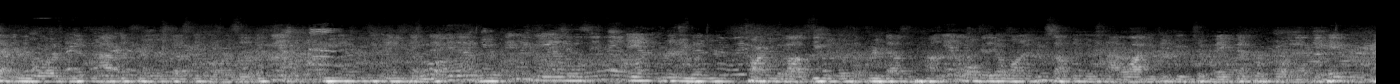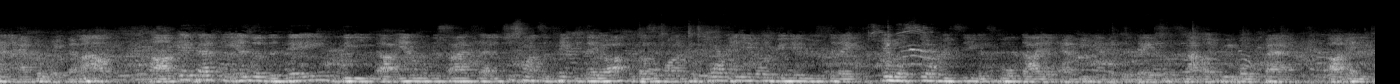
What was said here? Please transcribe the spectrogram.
set reward, and if not, the trainer just ignores it. Again, we never do anything negative with any of the animals, and really when you're talking about dealing with a 3,000 pound animal, if they don't want to do something, there's not a lot you can do to make them perform that behavior. You kind of have to wait them out. Uh, if at the end of the day the uh, animal decides that it just wants to take the day off, it doesn't want to perform any of those behaviors today, it will still receive its full diet at the end of the day. So it's not like we hold back uh, any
